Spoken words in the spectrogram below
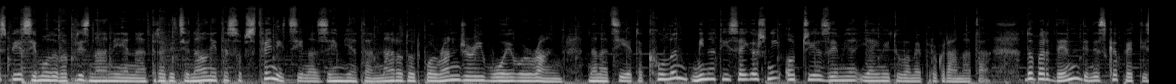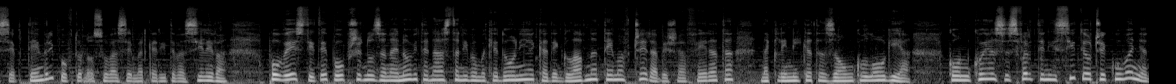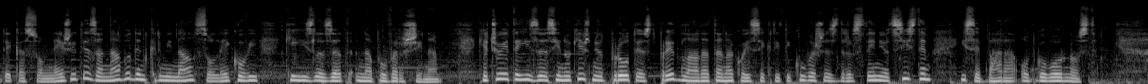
СПС им одава признание на традиционалните собственици на земјата, народот по Ранджери Вој на нацијата Кулен, минати и сегашни, од чија земја ја имитуваме програмата. Добар ден, денеска 5 септември, повторно сува се Маргарита Василева. Повестите пообширно за најновите настани во Македонија, каде главна тема вчера беше аферата на клиниката за онкологија, кон која се свртени сите очекувања дека сомнежите за наводен криминал со лекови ќе излезат на површина. Ке чуете и за синокишниот протест пред владата на кој се критикуваше здравствениот систем и се бара одговорност.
